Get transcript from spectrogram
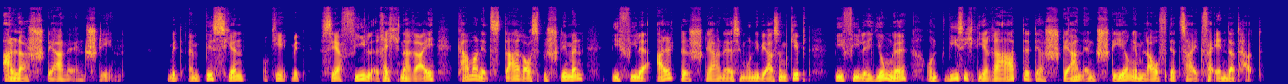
aller Sterne entstehen. Mit ein bisschen, okay, mit sehr viel Rechnerei kann man jetzt daraus bestimmen, wie viele alte Sterne es im Universum gibt, wie viele junge und wie sich die Rate der Sternentstehung im Lauf der Zeit verändert hat.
